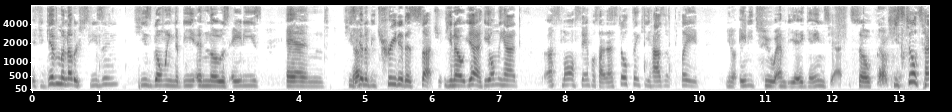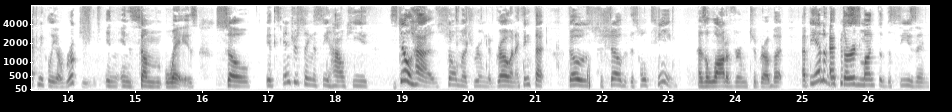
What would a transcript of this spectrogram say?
if you give him another season, he's going to be in those 80s, and he's Yeah. going to be treated as such. You know, yeah, he only had a small sample size. I still think he hasn't played, you know, 82 NBA games yet. So he's still technically a rookie in in some ways. So it's interesting to see how he still has so much room to grow, and I think that goes to show that this whole team has a lot of room to grow. But at the end of the third month of the season,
